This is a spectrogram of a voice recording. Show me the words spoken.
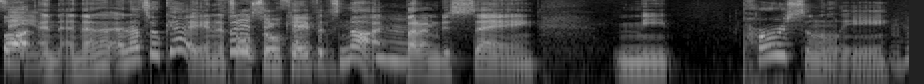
but same. and and that, and that's okay. And it's But it's also okay if it's not. Mm-hmm. But I'm just saying, me personally, Mm-hmm.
